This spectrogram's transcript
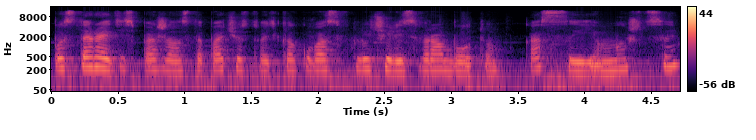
Постарайтесь, пожалуйста, почувствовать, как у вас включились в работу косые мышцы.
